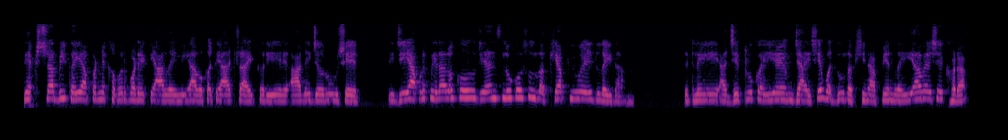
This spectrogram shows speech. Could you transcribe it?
એક્સ્ટ્રા બી કંઈ આપણને ખબર પડે કે આ લઈ લઈએ, આ વખતે આ ટ્રાય કરીએ, આની જરૂર છે. જે આપણે પેલા લોકો, જેન્ટ્સ લોકો શું લખી આપ્યું હોય એ જ લઈને આવે. એટલે આ જેટલું કહીએ એમ જાય છે, બધું લખીને આપીએ લઈ આવે છે ખરા.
